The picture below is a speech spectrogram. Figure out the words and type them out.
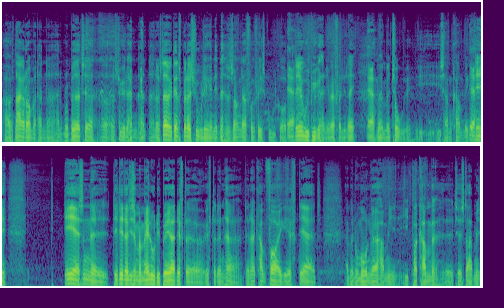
har jo snakket om, at han, øh, han er blevet bedre til at, at, styre det. Han, han, han er jo stadigvæk den spiller i Superligaen i den her sæson, der har fået flest gule kort. Ja. Og det udbygger han i hvert fald i dag ja. med, med to i, i, i samme kamp. Ikke? Ja. det, det er sådan, øh, det er det, der ligesom er malut i bæret efter, efter den, her, den her kamp for AGF. Det er, at, at man nu må undvære ham i, i et par kampe øh, til at starte med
